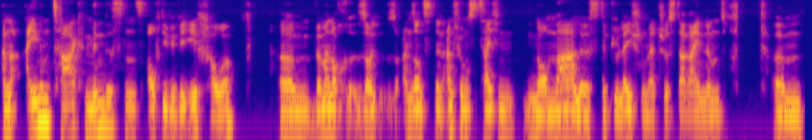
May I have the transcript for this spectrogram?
an einem Tag mindestens auf die WWE schaue. Ähm, wenn man noch so, so, ansonsten in Anführungszeichen normale Stipulation Matches da reinnimmt, ähm,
